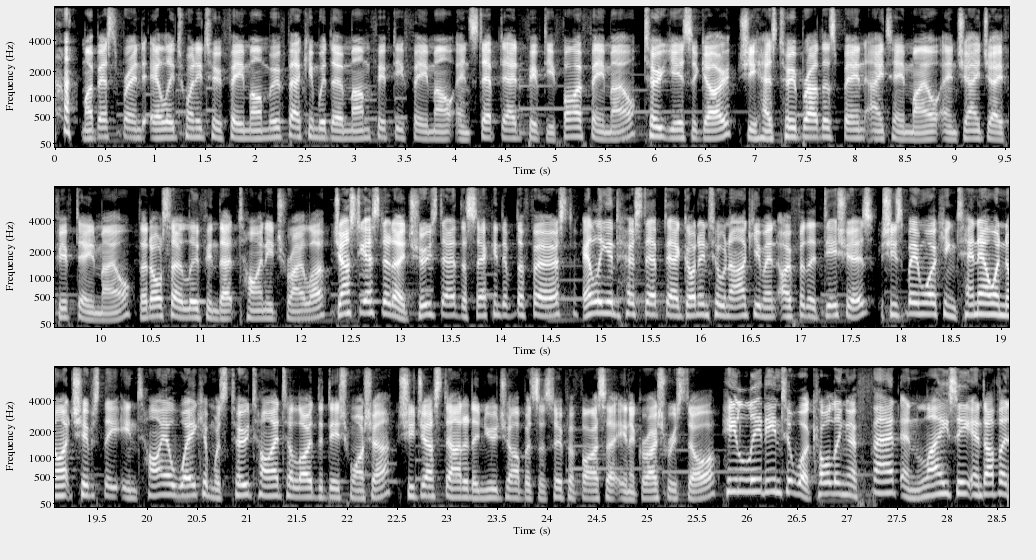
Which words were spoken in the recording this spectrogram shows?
My best friend Ellie, 22 female, moved back in with her mum, 50 female, and stepdad, 55 female, two years ago. She has two brothers, Ben, 18 male, and JJ, 15 male, that also live in that tiny trailer. Just yesterday, Tuesday, the 2nd of the 1st, Ellie and her stepdad got into an argument over the dishes. She's been working 10 hour night shifts the entire week and was too tired to load the dishwasher. She just started a new job as a supervisor in a grocery store. He lit into her, calling her fat and lazy and other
